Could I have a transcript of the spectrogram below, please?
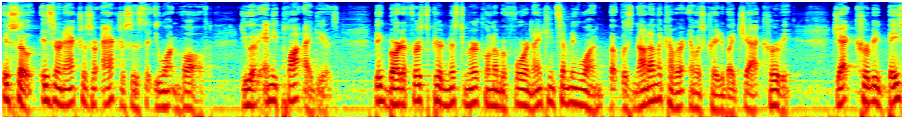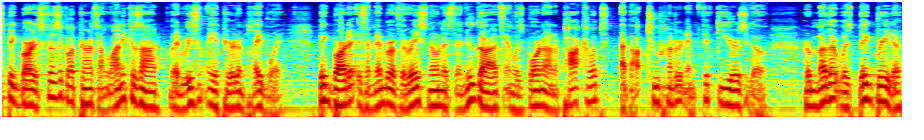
If so, is there an actress or actresses that you want involved? Do you have any plot ideas? Big Barda first appeared in Mr. Miracle number 4 in 1971, but was not on the cover and was created by Jack Kirby. Jack Kirby based Big Barda's physical appearance on Lainie Kazan, who had recently appeared in Playboy. Big Barda is a member of the race known as the New Gods and was born on Apokolips about 250 years ago. Her mother was Big Breeda,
